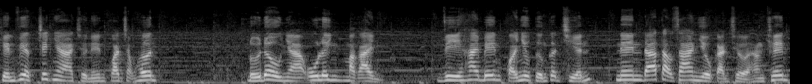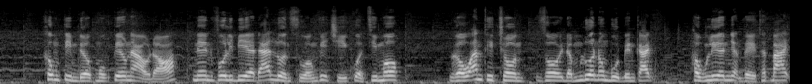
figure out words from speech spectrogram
khiến việc check nhà trở nên quan trọng hơn. Đối đầu nhà U Linh mặc ảnh. Vì hai bên quá nhiều tướng cận chiến nên đã tạo ra nhiều cản trở hàng trên. Không tìm được mục tiêu nào ở đó nên Volibia đã luồn xuống vị trí của Timo. Gấu ăn thịt trồn rồi đấm luôn ông bụt bên cạnh. Hồng Liên nhận về thất bại.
